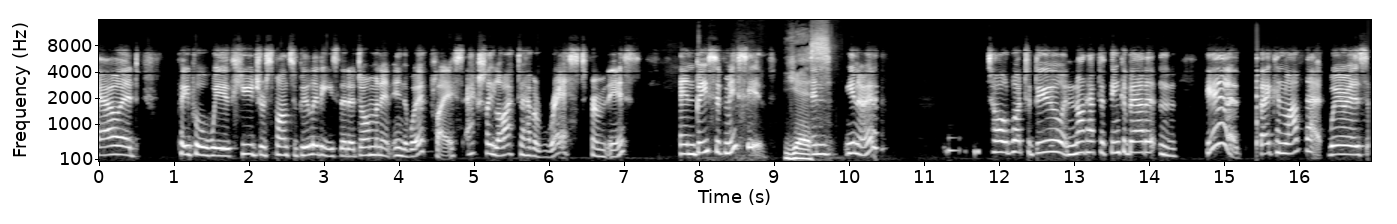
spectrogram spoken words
powered people with huge responsibilities that are dominant in the workplace actually like to have a rest from this and be submissive. Yes. And, you know, told what to do and not have to think about it. And yeah, they can love that. Whereas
